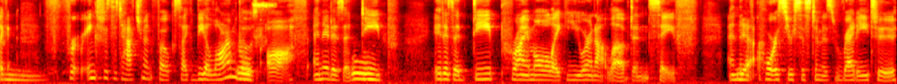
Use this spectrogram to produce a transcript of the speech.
like mm. for anxious attachment folks, like the alarm goes Oof. off and it is a Ooh. deep, it is a deep primal, like you are not loved and safe. And then yeah. of course your system is ready to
